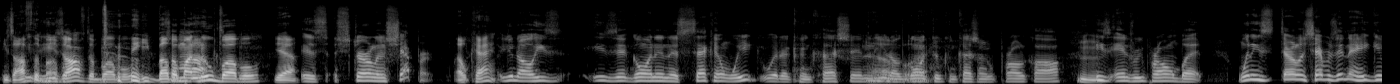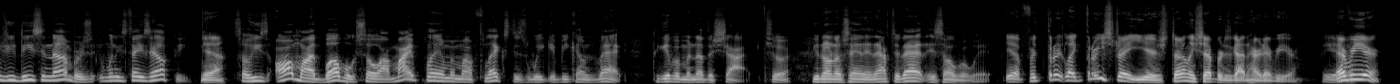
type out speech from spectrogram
He's off the bubble. he's off the bubble. He bubble so my new bubble Yeah. is Sterling Shepard. Okay. You know, he's he's going in his second week with a concussion. you Oh, know, boy. going through concussion protocol. Mhm. He's injury prone, but when he's Sterling Shepard's in there, he gives you decent numbers when he stays healthy. Yeah. So he's on my bubble. So I might play him in my flex this week if he comes back to give him another shot. Sure. You know what I'm saying? And after that, it's over with. Yeah, for three like three straight years, Sterling Shepard has gotten hurt every year. Yeah. Every year.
